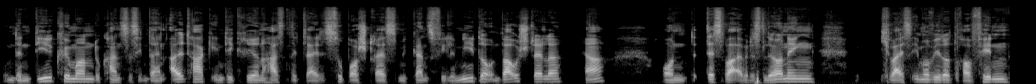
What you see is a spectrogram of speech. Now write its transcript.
um den Deal kümmern, du kannst es in deinen Alltag integrieren, hast einen kleinen Superstress mit ganz vielen Mieter und Baustelle, ja. Und das war aber das Learning. Ich weise immer wieder darauf hin,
